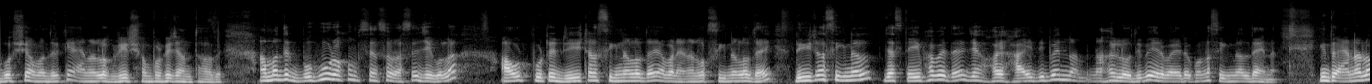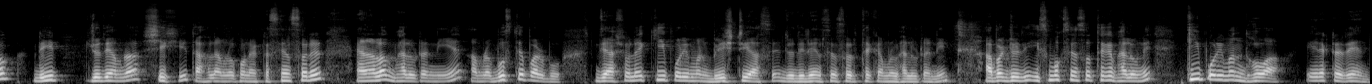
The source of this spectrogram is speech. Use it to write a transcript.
অবশ্যই আমাদেরকে অ্যানালগ রিড সম্পর্কে জানতে হবে। আমাদের বহু রকম সেন্সর আছে যেগুলো আউটপুটে ডিজিটাল সিগন্যালও দেয়, আবার অ্যানালগ সিগন্যালও দেয়। ডিজিটাল সিগন্যাল জাস্ট এইভাবে দেয় যে হয় হাই দিবে না হয় লো দিবে, এর বাইরে কোনো সিগন্যাল দেয় না। কিন্তু অ্যানালগ রিড যদি আমরা শিখি, তাহলে আমরা কোনো একটা সেন্সরের অ্যানালগ ভ্যালুটা নিয়ে আমরা বুঝতে পারব যে আসলে কি পরিমাণ বৃষ্টি আছে যদি রেন সেন্সর থেকে আমরা ভ্যালুটা নিই। আবার যদি স্মোক সেন্সর থেকে ভ্যালু নিই, কি পরিমাণ ধোয়া এর একটা রেঞ্জ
